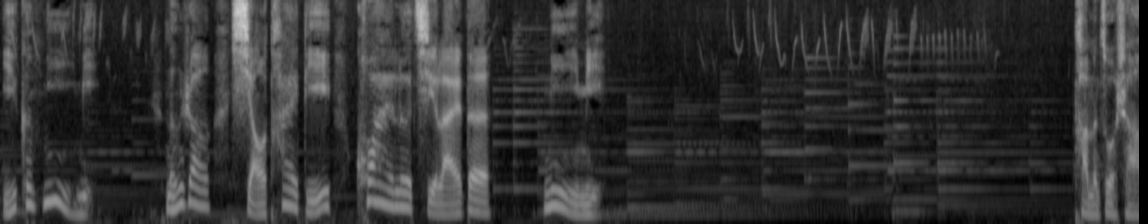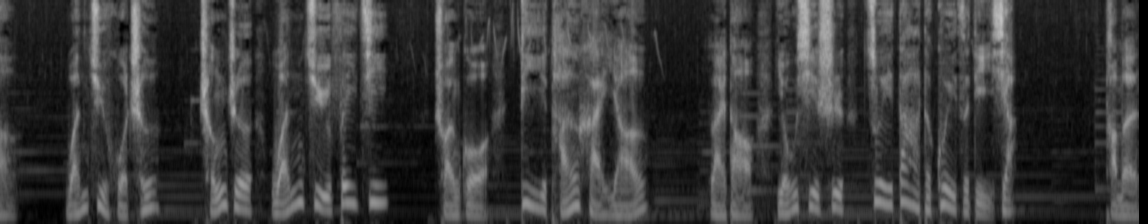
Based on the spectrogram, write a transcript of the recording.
一个秘密，能让小泰迪快乐起来的秘密。他们坐上玩具火车，乘着玩具飞机，穿过地毯海洋。来到游戏室最大的柜子底下，他们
